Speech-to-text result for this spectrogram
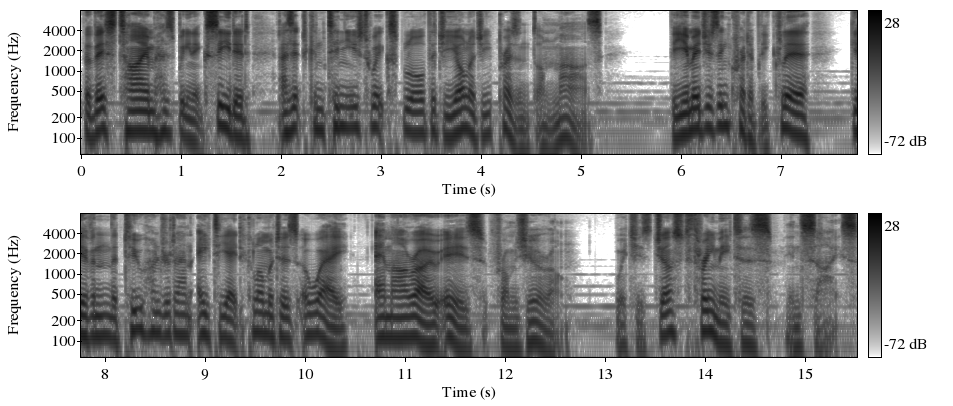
though this time has been exceeded as it continues to explore the geology present on Mars. The image is incredibly clear given the 288 kilometers away MRO is from Zhurong, which is just 3 meters in size.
